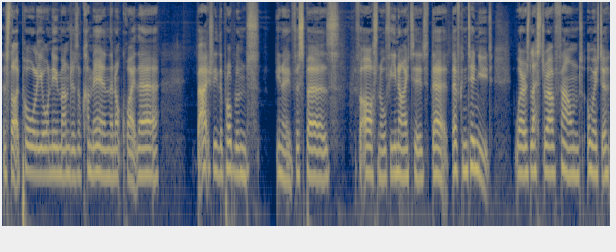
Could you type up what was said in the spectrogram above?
they've started poorly, or new managers have come in and they're not quite there. But actually, the problems, you know, for Spurs, for Arsenal, for United, they they've continued, whereas Leicester have found almost a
